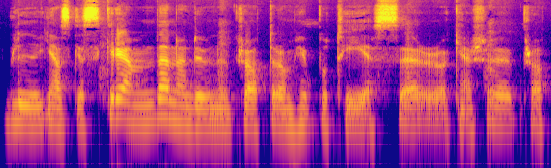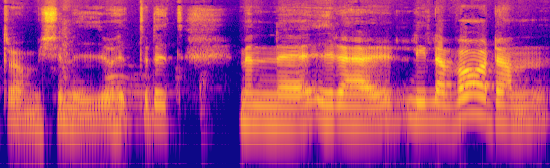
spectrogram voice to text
blir ganska skrämda när du nu pratar om hypoteser och kanske pratar om kemi och hit och dit. Men eh, i det här lilla vardagen,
